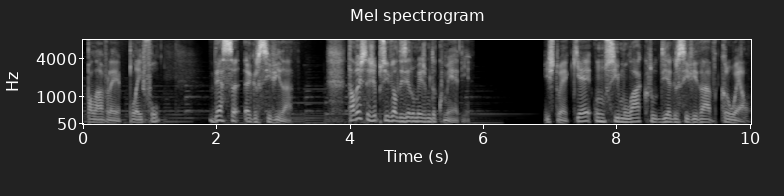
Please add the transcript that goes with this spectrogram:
a palavra é playful dessa agressividade. Talvez seja possível dizer o mesmo da comédia. Isto é, que é um simulacro de agressividade cruel.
